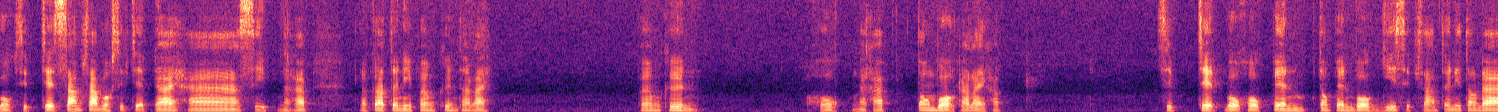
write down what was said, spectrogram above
บวก 17 33บวก17 ได้ 50 นะครับ แล้วก็ตัวนี้เพิ่มขึ้นเท่าไหร่ เพิ่มขึ้น 6 นะครับ ต้องบวกเท่าไหร่ครับ17บวก6เป็นต้องเป็นบวก 23 ตัวนี้ต้องได้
